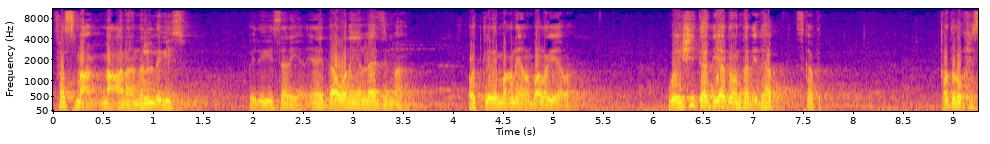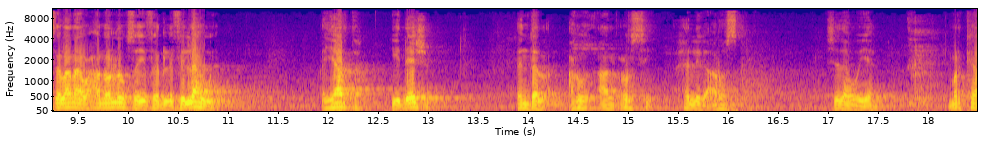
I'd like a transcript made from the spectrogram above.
Fasmac macanaa nala dhegeyso way dhegeysanayaan inay daawanayaan laazim maaha. Codka inay maqlayan baa laga yaabaa. Wain shita haddii aad doontaan idhab iska tag. Qad rukhisa lana waxaa noola rugsayay fi lahwi ciyaarta iyo dheesha cinda alcursi xilliga arooska. Sidaa weeyaan. Marka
